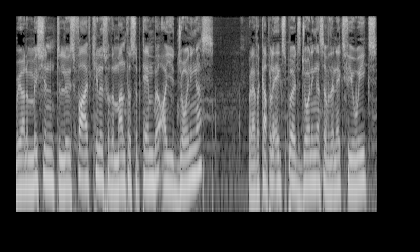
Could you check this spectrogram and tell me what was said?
We're on a mission to lose five kilos for the month of September. Are you joining us? We'll have a couple of experts joining us over the next few weeks.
